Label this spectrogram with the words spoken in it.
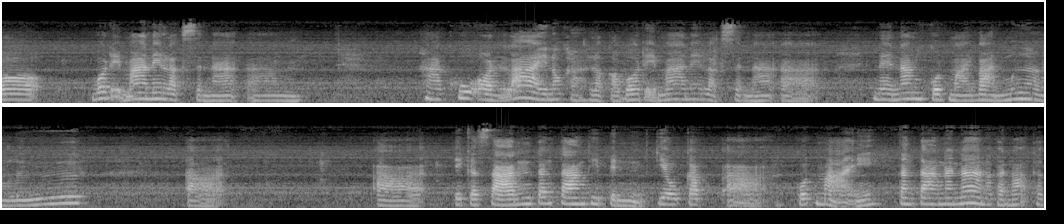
บ่บ่ได้มาในลักษณะหาคู่ออนไลน์เนาะค่ะแล้วก็บ่ได้มาในลักษณะอ่าแนะนำกฎหมายบ้านเมืองหรือเอกสารต่างๆที่เป็นเกี่ยวกับกฎหมายต่างๆนานาเนาะค่ะเนาะถ้า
